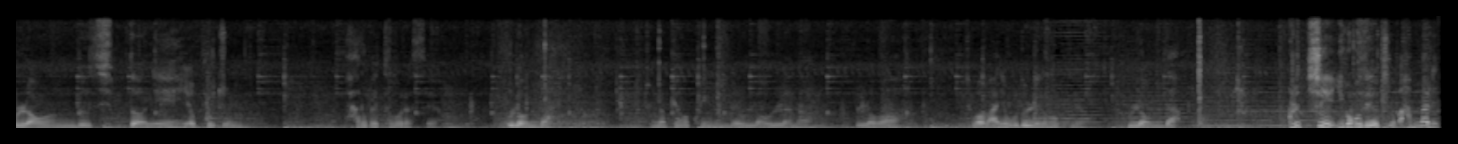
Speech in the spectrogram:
올라오는 듯 싶더니 옆으로 좀 바로 뱉어버렸어요. 올라온다. 조명 켜놓고 있는데 올라올려나? 올라와. 저봐 많이 못 올리는 거 보세요. 올라온다. 그렇지. 이거 보세요. 지금 한 마리.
